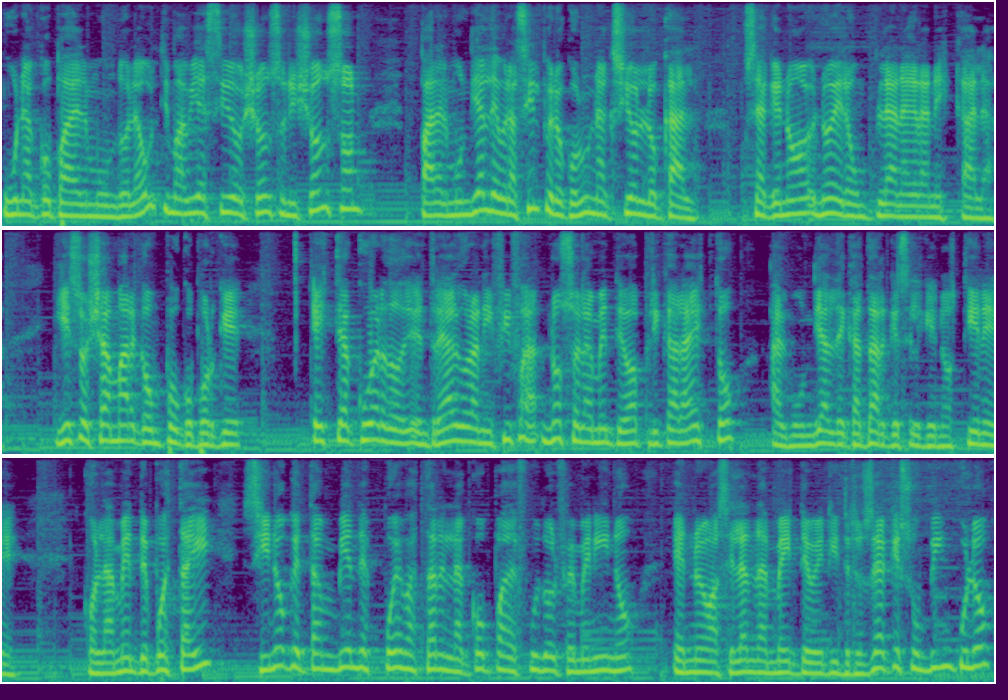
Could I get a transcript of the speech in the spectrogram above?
una Copa del Mundo. La última había sido Johnson Johnson para el Mundial de Brasil, pero con una acción local. O sea que no, no era un plan a gran escala. Y eso ya marca un poco, porque este acuerdo entre Algorand y FIFA no solamente va a aplicar a esto, al Mundial de Qatar, que es el que nos tiene con la mente puesta ahí, sino que también después va a estar en la Copa de Fútbol Femenino en Nueva Zelanda en 2023. O sea que es un vínculo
